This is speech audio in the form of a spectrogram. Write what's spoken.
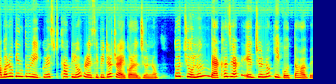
আবারও কিন্তু রিকোয়েস্ট থাকল রেসিপিটা ট্রাই করার জন্য। তো চলুন দেখা যাক এর জন্য কি করতে হবে।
